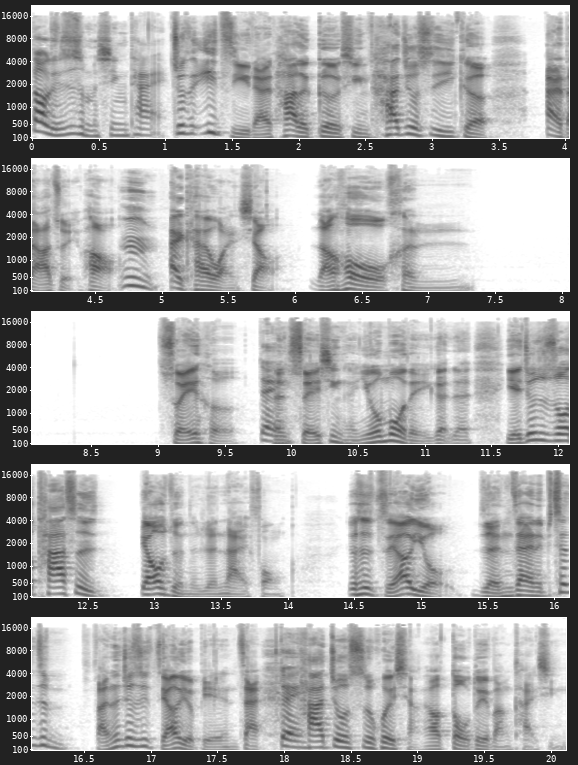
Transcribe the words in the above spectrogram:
到底是什么心态？就是一直以来他的个性，他就是一个爱打嘴炮，嗯，爱开玩笑，然后很。随和，对很随性、很幽默的一个人，也就是说，他是标准的人来疯，就是只要有人在那边，甚至反正就是只要有别人在，对他就是会想要逗对方开心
